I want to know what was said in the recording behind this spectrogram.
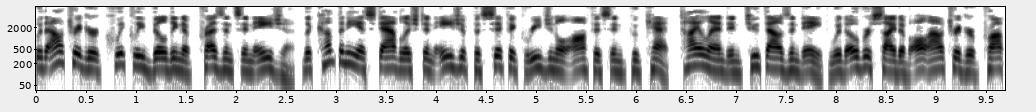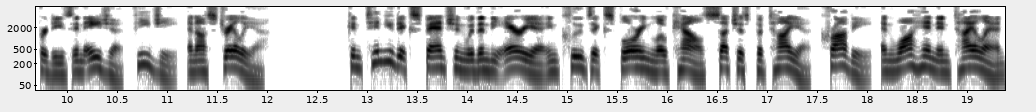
With Outrigger quickly building a presence in Asia, the company established an Asia-Pacific regional office in Phuket, Thailand in 2008 with oversight of all Outrigger properties in Asia, Fiji, and Australia. Continued expansion within the area includes exploring locales such as Pattaya, Krabi, and Hua Hin in Thailand,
